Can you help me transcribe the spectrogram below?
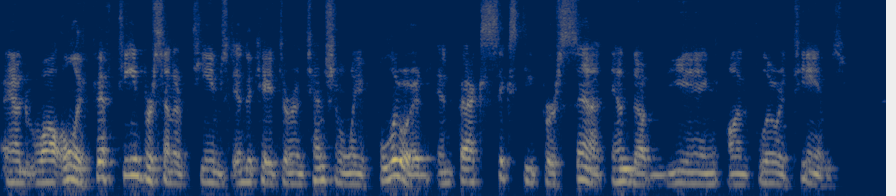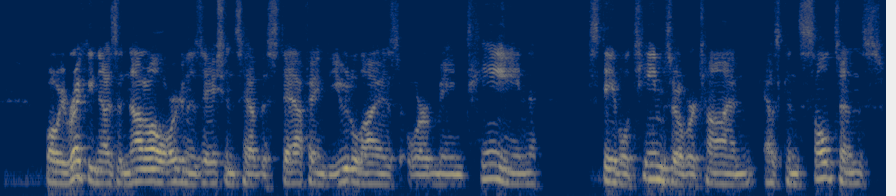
And while only 15% of teams indicate they're intentionally fluid, in fact, 60% end up being on fluid teams. While we recognize that not all organizations have the staffing to utilize or maintain stable teams over time, as consultants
